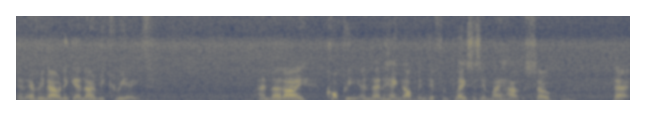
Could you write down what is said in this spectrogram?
that every now and again I recreate and that I copy and then hang up in different places in my house so that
